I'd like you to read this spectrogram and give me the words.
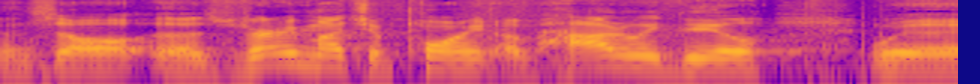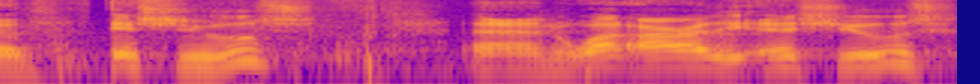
And so uh, it's very much a point of how do we deal with issues and what are the issues.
